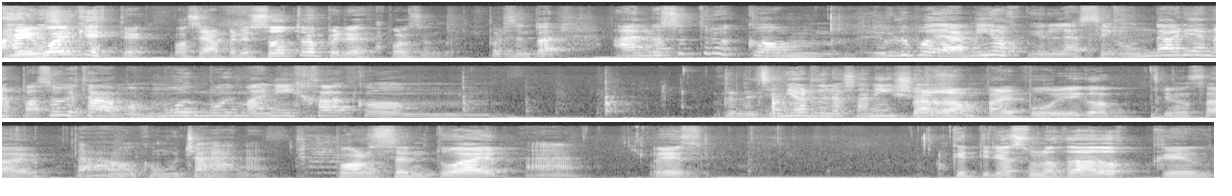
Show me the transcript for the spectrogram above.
Que igual nosotros- que este. O sea, pero es otro, pero es porcentual. Porcentual. A nosotros con el grupo de amigos en la secundaria nos pasó que estábamos muy, muy manija con, con el Señor de los Anillos. Perdón, para el público, si no sabe. Estábamos con muchas ganas. Porcentual Ah, es que tiras unos dados que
